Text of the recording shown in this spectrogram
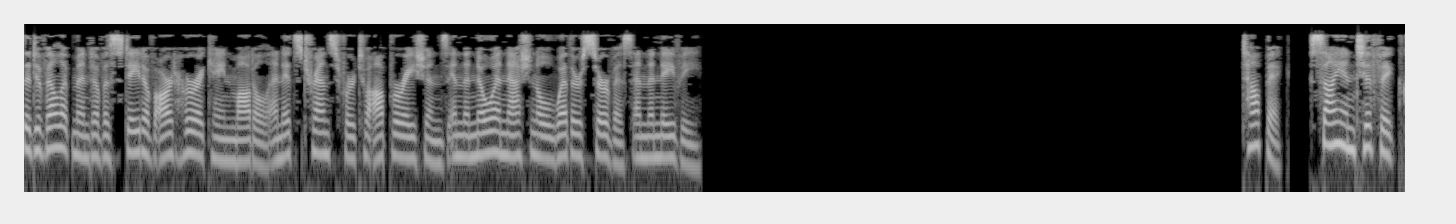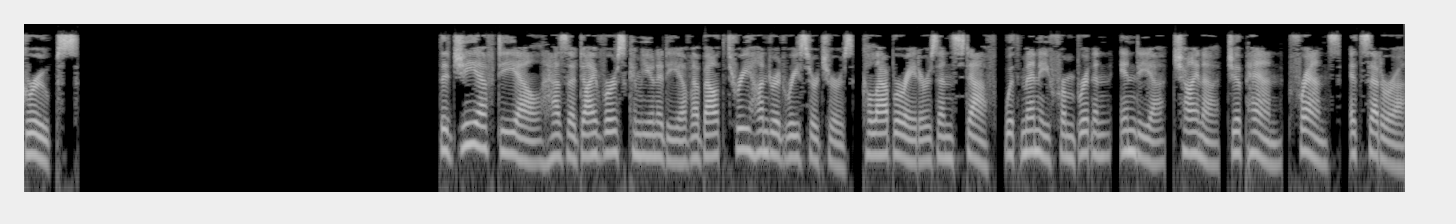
The development of a state-of-art hurricane model and its transfer to operations in the NOAA National Weather Service and the Navy. Topic: Scientific groups. The GFDL has a diverse community of about 300 researchers, collaborators and staff, with many from Britain, India, China, Japan, France, etc.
